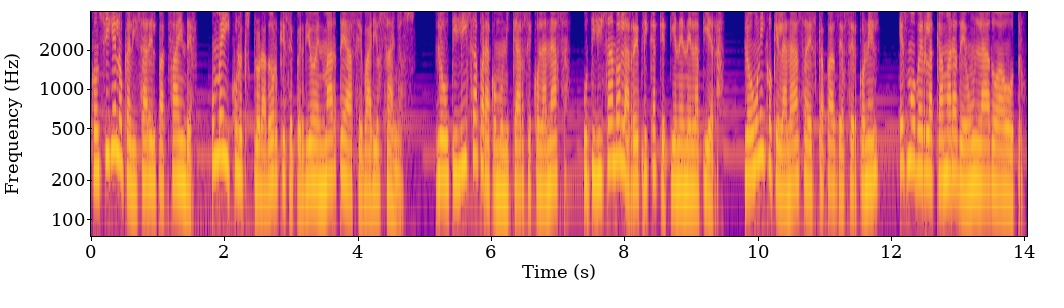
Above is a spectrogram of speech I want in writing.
consigue localizar el Pathfinder, un vehículo explorador que se perdió en Marte hace varios años. Lo utiliza para comunicarse con la NASA, utilizando la réplica que tienen en la Tierra. Lo único que la NASA es capaz de hacer con él es mover la cámara de un lado a otro.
